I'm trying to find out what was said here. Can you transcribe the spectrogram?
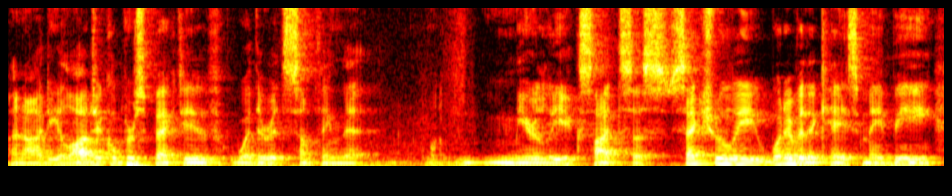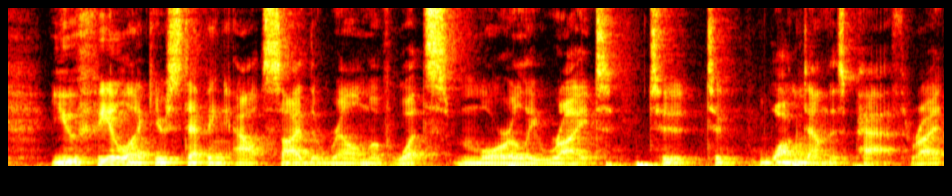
an ideological perspective, whether it's something that merely excites us sexually, whatever the case may be, you feel like you're stepping outside the realm of what's morally right to to walk down this path, right?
